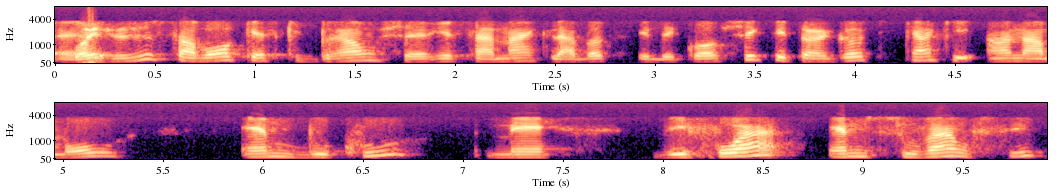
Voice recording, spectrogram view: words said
euh, Oui. je veux juste savoir qu'est-ce qui te branche euh, récemment avec la boxe québécoise. Je sais que tu es un gars qui, quand il est en amour, aime beaucoup, mais des fois, aime souvent aussi.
